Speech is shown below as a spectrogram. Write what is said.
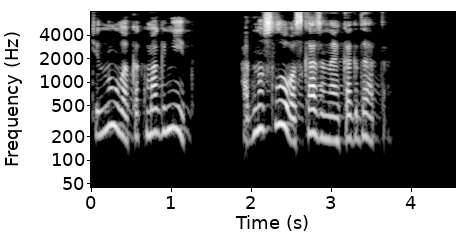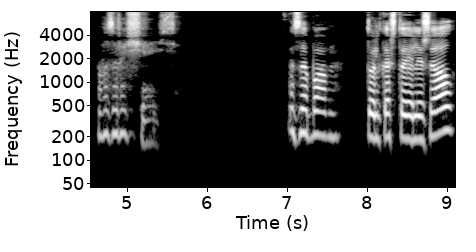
тянуло, как магнит. Одно слово, сказанное когда-то. Возвращайся. Забавно. Только что я лежал,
